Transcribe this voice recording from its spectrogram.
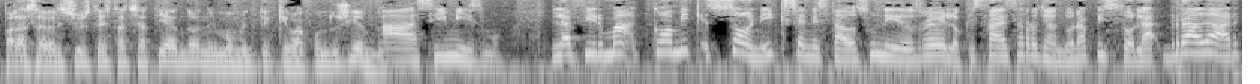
para saber si usted está chateando en el momento en que va conduciendo. Así mismo. La firma Comic Sonics en Estados Unidos reveló que está desarrollando una pistola radar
